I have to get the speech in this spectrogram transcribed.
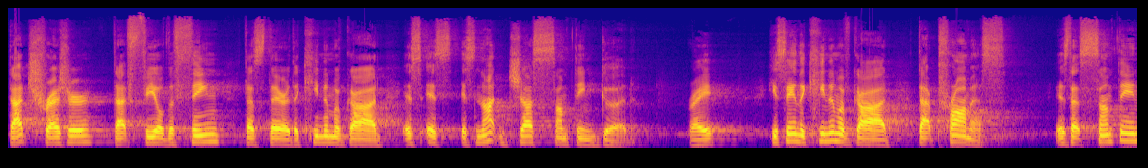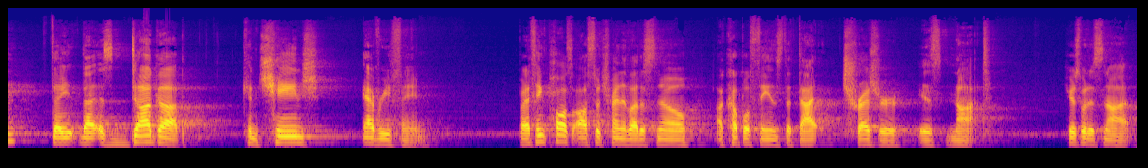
that treasure, that field, the thing that's there, the kingdom of God, is, is, is not just something good, right? He's saying the kingdom of God, that promise, is that something that, is dug up can change everything. But I think Paul's also trying to let us know a couple things that that treasure is not. Here's what it's not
